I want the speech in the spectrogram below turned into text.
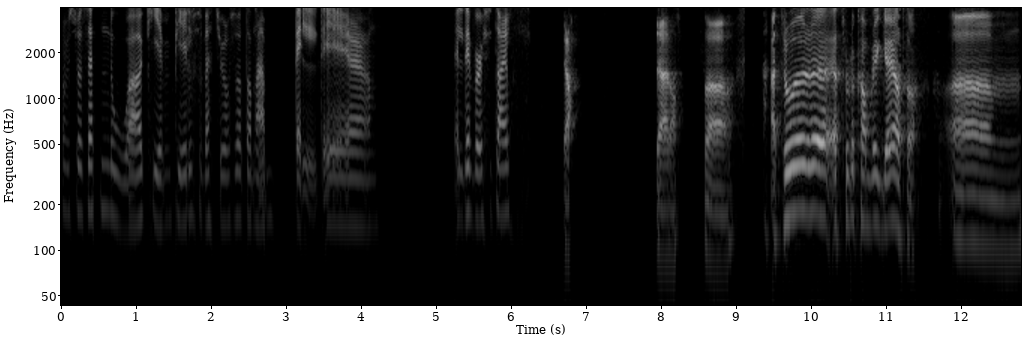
Og hvis du har sett noe av Key Peel, så vet du jo også at han er veldig eh, Veldig versatile. Ja. Det er han. Så jeg tror, jeg tror det kan bli gøy, altså. Um,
